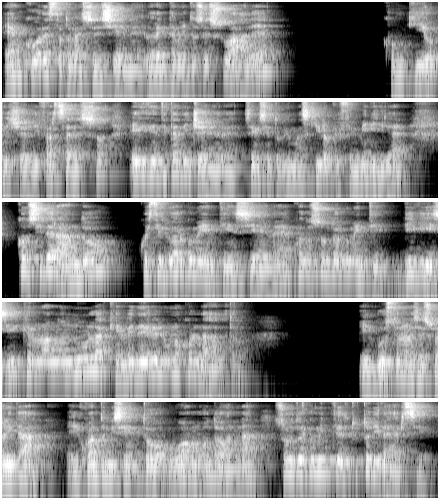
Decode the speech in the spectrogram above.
E ancora è stato messo insieme l'orientamento sessuale con chi ho piacere di far sesso e l'identità di genere, se mi sento più maschile o più femminile, considerando questi due argomenti insieme quando sono due argomenti divisi che non hanno nulla a che vedere l'uno con l'altro. Il gusto nella sessualità e il quanto mi sento uomo o donna sono due argomenti del tutto diversi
